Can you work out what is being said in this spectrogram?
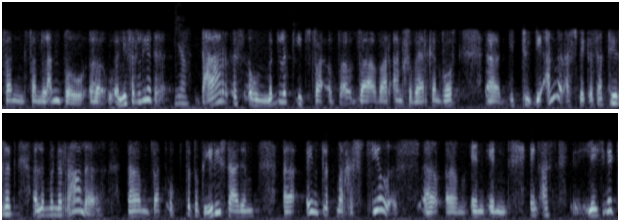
van van landbou uh, in die verlede. Ja. Daar is onmiddellik iets waar waar waar aangewerk kan word. Uh die die ander aspek is natuurlik hulle minerale ehm um, wat op tot op hierdie stadium uh eintlik maar gesteel is. Uh ehm um, en en en as jy sien net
